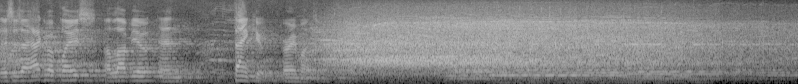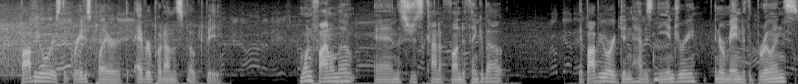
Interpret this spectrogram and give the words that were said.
This is a heck of a place. I love you and thank you very much. Bobby Orr is the greatest player to ever put on the Spoked B. One final note, and this is just kind of fun to think about. If Bobby Orr didn't have his knee injury and remained with the Bruins,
